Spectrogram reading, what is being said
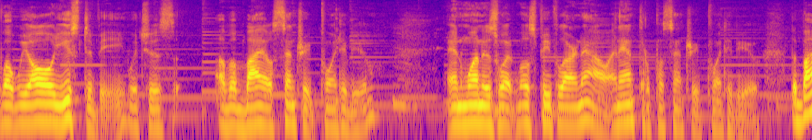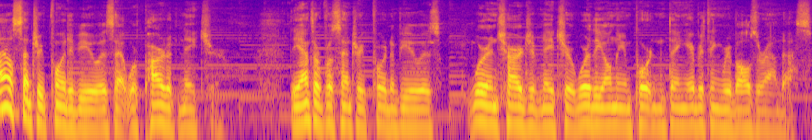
what we all used to be, which is of a biocentric point of view, and one is what most people are now, an anthropocentric point of view. The biocentric point of view is that we're part of nature. The anthropocentric point of view is we're in charge of nature, we're the only important thing, everything revolves around us.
